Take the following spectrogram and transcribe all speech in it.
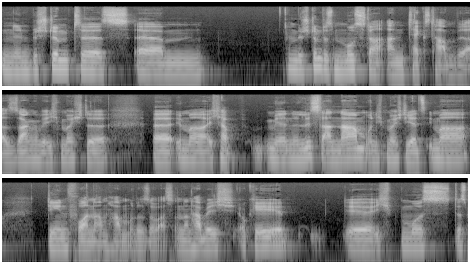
ein bestimmtes, ähm, ein bestimmtes Muster an Text haben will. Also sagen wir, ich möchte äh, immer, ich habe mir eine Liste an Namen und ich möchte jetzt immer den Vornamen haben oder sowas. Und dann habe ich, okay, äh, ich muss, das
